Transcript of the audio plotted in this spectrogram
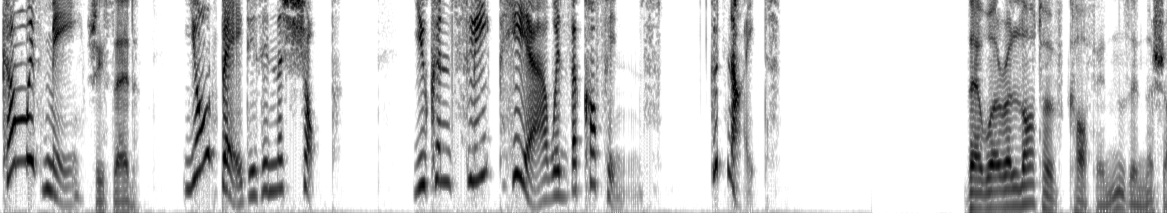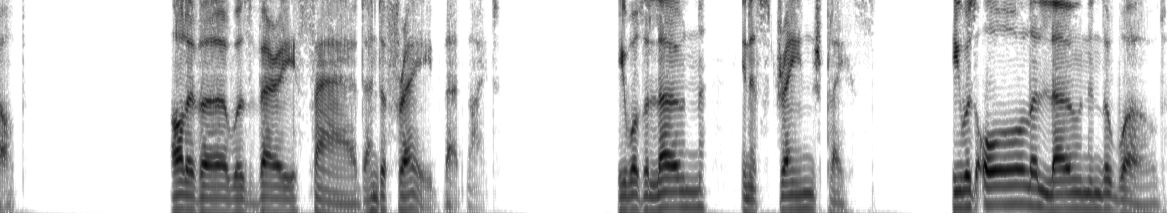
Come with me. She said, Your bed is in the shop. You can sleep here with the coffins. Good night. There were a lot of coffins in the shop. Oliver was very sad and afraid that night. He was alone in a strange place. He was all alone in the world.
